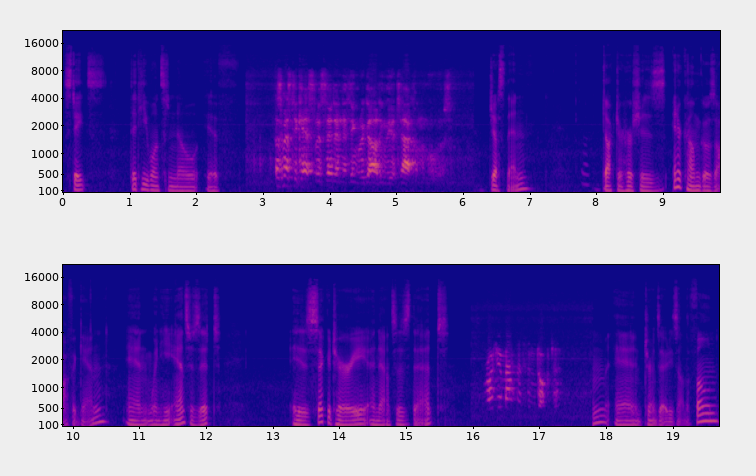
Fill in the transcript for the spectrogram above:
states that he wants to know if. Has Mr. Kessler said anything regarding the attack on the Moors? Just then, Dr. Hirsch's intercom goes off again, and when he answers it, his secretary announces that Roger Matheson, Doctor. And turns out he's on the phone,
